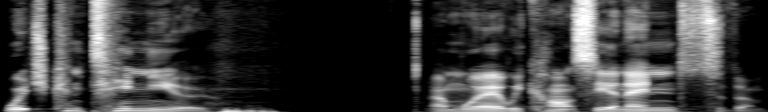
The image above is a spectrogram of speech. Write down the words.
which continue and where we can't see an end to them?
